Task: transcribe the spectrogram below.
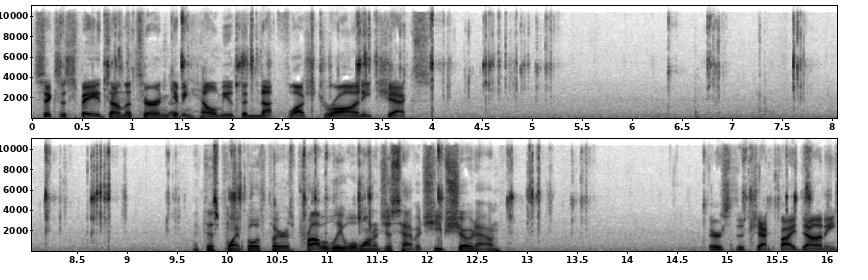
Six of spades on the turn, giving Hellmuth the nut flush draw, and he checks. At this point, both players probably will want to just have a cheap showdown. There's the check by Dani.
